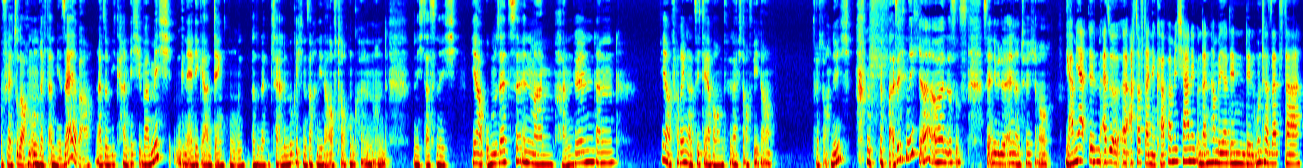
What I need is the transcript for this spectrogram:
vielleicht sogar auch ein Unrecht an mir selber. Also wie kann ich über mich gnädiger denken? Und also da gibt es ja alle möglichen Sachen, die da auftauchen können. Und wenn ich das nicht ja, umsetze in meinem Handeln, dann ja, verringert sich der Raum vielleicht auch wieder. Vielleicht auch nicht. Weiß ich nicht, ja, aber das ist sehr individuell natürlich auch. Wir haben ja, ähm, also äh, achte auf deine Körpermechanik und dann haben wir ja den, den Untersatz da,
